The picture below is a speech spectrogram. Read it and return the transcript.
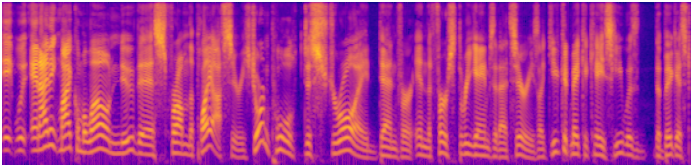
it was, and I think Michael Malone knew this from the playoff series. Jordan Poole destroyed Denver in the first three games of that series. Like you could make a case he was the biggest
